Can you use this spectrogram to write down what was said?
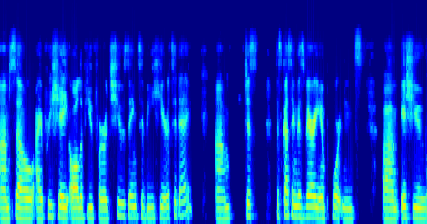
Um, so I appreciate all of you for choosing to be here today. Um, just discussing this very important um, issue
